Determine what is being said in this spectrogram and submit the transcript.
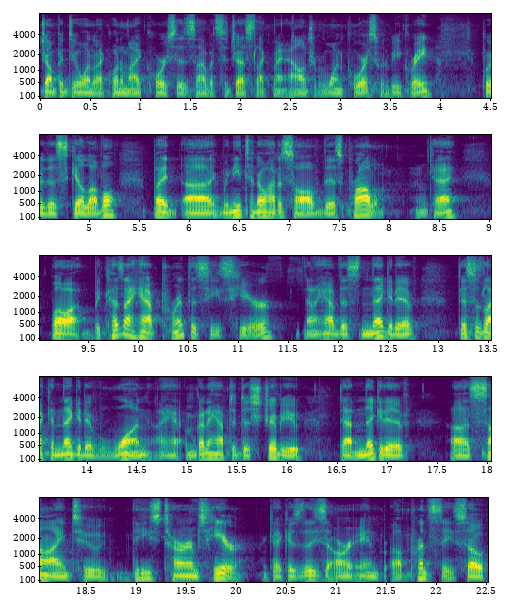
jump into one like one of my courses. I would suggest like my Algebra One course would be great for this skill level, but uh, we need to know how to solve this problem, okay? Well, because I have parentheses here, and I have this negative, this is like a negative 1. I am going to have to distribute that negative uh, sign to these terms here, okay, because these are in uh, parentheses. So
